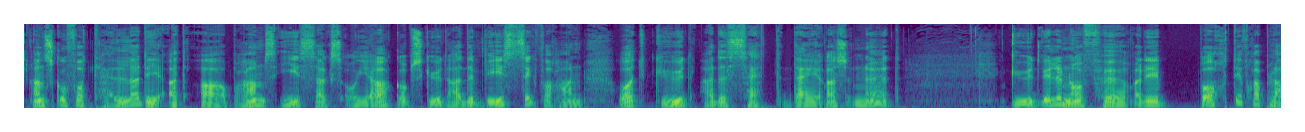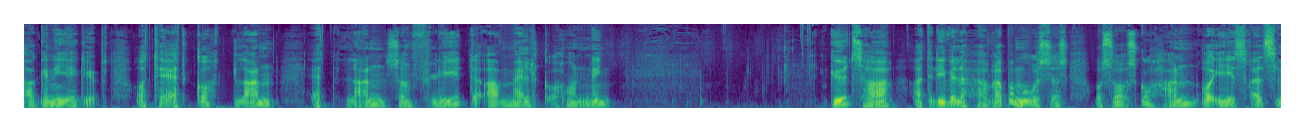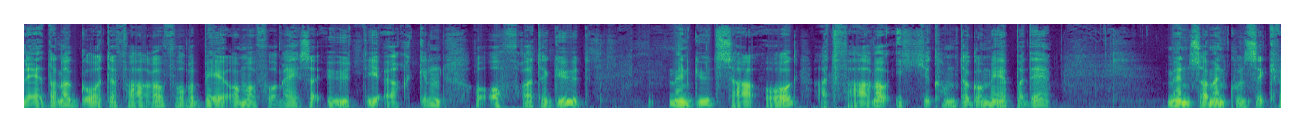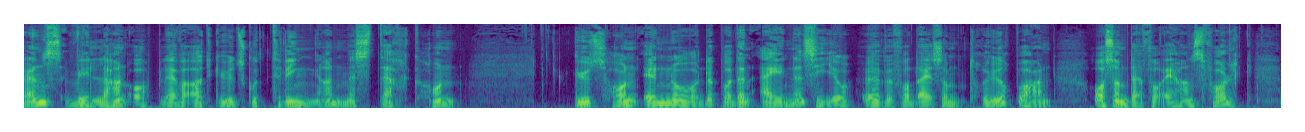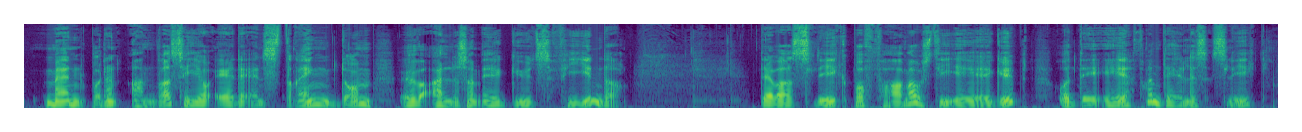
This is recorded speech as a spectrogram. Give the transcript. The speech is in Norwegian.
Han skulle fortelle dem at Abrahams, Isaks og Jakobs Gud hadde vist seg for han, og at Gud hadde sett deres nød. Gud ville nå føre dem bort ifra plagene i Egypt og til et godt land, et land som flyter av melk og honning. Gud sa at de ville høre på Moses, og så skulle han og Israels ledere gå til farao for å be om å få reise ut i ørkenen og ofre til Gud. Men Gud sa òg at farao ikke kom til å gå med på det. Men som en konsekvens ville han oppleve at Gud skulle tvinge han med sterk hånd. Guds hånd er nåde på den ene sida overfor de som tror på han, og som derfor er hans folk, men på den andre sida er det en streng dom over alle som er Guds fiender. Det var slik på faraos tid i Egypt, og det er fremdeles slik.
